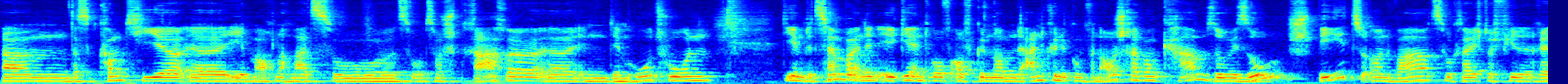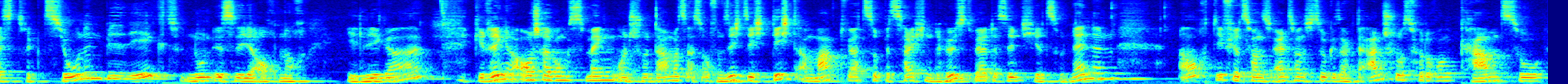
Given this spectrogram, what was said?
Ähm, das kommt hier äh, eben auch nochmal zu, zu, zur Sprache äh, in dem O-Ton. Die im Dezember in den EG-Entwurf aufgenommene Ankündigung von Ausschreibung kam sowieso spät und war zugleich durch viele Restriktionen belegt. Nun ist sie ja auch noch illegal. Geringe Ausschreibungsmengen und schon damals als offensichtlich dicht am Marktwert zu bezeichnende Höchstwerte sind hier zu nennen. Auch die für 2021 zugesagte Anschlussförderung kam zu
